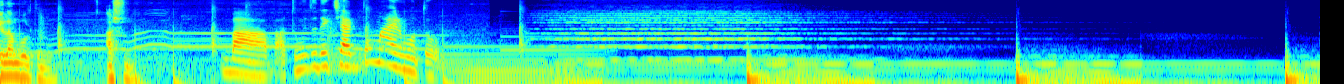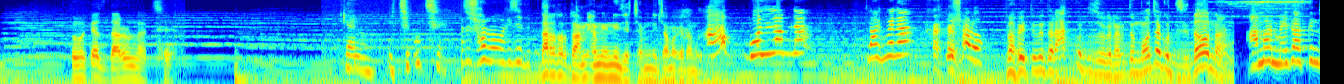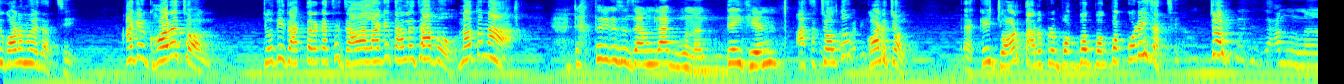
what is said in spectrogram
গেলাম বলতে নেই আসুন। বাবা তুমি তো দেখছি একদম মায়ের মতো। তোমাকে আজ দারুণ লাগছে। কেন? ইচ্ছে করছে? আচ্ছা সরো আমাকে যেতে দাঁড়া দাঁড়া আমি আমি নিয়ে যাচ্ছি আমি নিয়ে আমাকে দাম আহা, বললাম না। লাগবে না? তুমি সরো। ভাবি তুমি তো রাগ করতেছো কেন? আমি তো মজা করতেছি দাও না। আমার মেজাজ কিন্তু গরম হয়ে যাচ্ছে। আগে ঘরে চল। যদি ডাক্তারের কাছে যাওয়া লাগে তাহলে যাব। না তো না? ডাক্তারের কাছে যাওয়ান লাগবো না দেখেন। আচ্ছা চল তো ঘরে চল। একই জ্বর তার উপরে বক বক বক বক করেই যাচ্ছে। চল। যাব না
